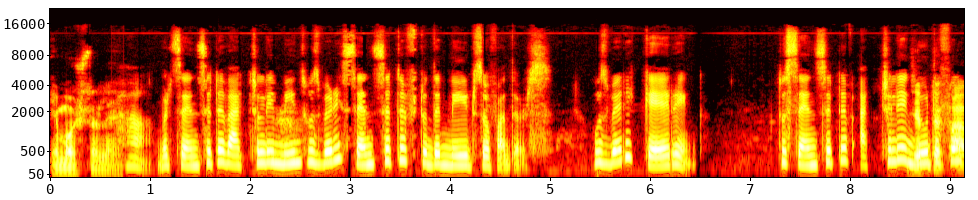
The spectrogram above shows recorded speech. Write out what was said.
इमोशनल है। हाँ but sensitive actually means who's very sensitive to the needs of others who's very caring तो सेंसिटिव एक्चुअली एक ब्यूटीफुल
